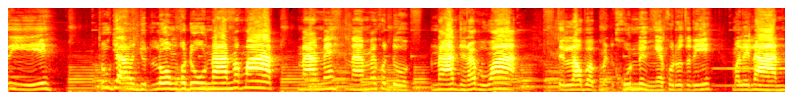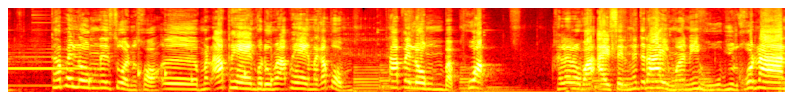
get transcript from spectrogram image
สี ทุกอย่างหยุดลงคนดูนานมากๆ นานไหมนานไหมคนดูนานอยู่นะผมว่า แต่เราแบบคูณหนึ่งไงคนดูตัวนี้มาเลยนาน ถ้าไปลงในส่วนของเออมันอัพเพลงคนดูมันอัพเพลงนะครับผม ถ้าไปลงแบบพวกเขาเรียกว่าไอเซนก็จะได้มานี้หูหยุดโคตรนาน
